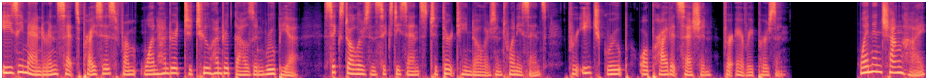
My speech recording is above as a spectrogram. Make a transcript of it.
Easy Mandarin sets prices from 100 to 200,000 rupiah, $6.60 to $13.20 for each group or private session for every person. When in Shanghai,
